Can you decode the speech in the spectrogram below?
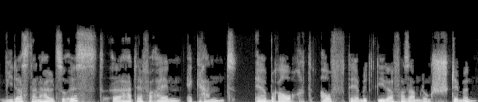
wie das dann halt so ist, äh, hat der Verein erkannt, er braucht auf der Mitgliederversammlung Stimmen,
